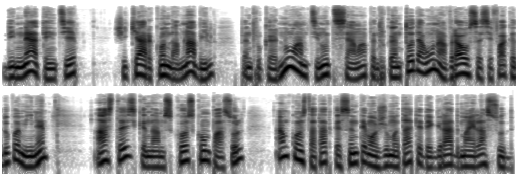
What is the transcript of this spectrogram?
Din neatenție și chiar condamnabil, pentru că nu am ținut seama, pentru că întotdeauna vreau să se facă după mine, astăzi, când am scos compasul, am constatat că suntem o jumătate de grad mai la sud.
